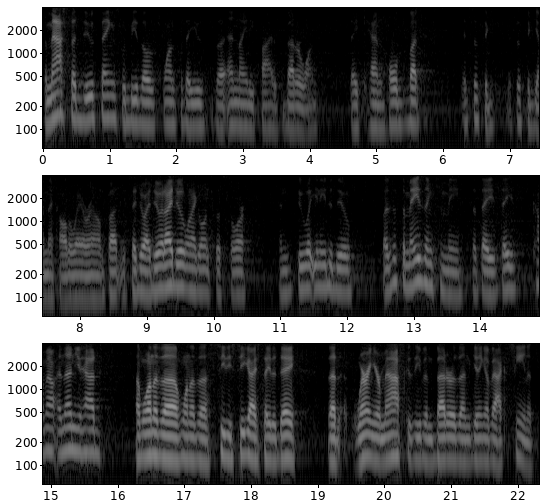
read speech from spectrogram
The masks that do things would be those ones that they use, the N95, the better ones. They can hold, but it's just a it's just a gimmick all the way around. But you say, do I do it? I do it when I go into a store, and do what you need to do. But it's just amazing to me that they they come out, and then you had um, one of the one of the CDC guys say today that wearing your mask is even better than getting a vaccine. It's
